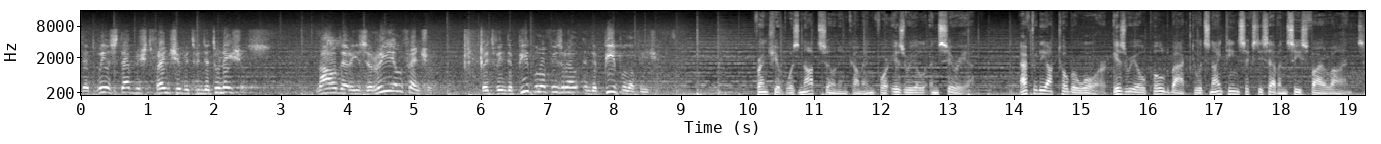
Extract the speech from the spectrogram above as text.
that we established friendship between the two nations. Now there is a real friendship between the people of Israel and the people of Egypt. Friendship was not soon in coming for Israel and Syria. After the October War, Israel pulled back to its 1967 ceasefire lines.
